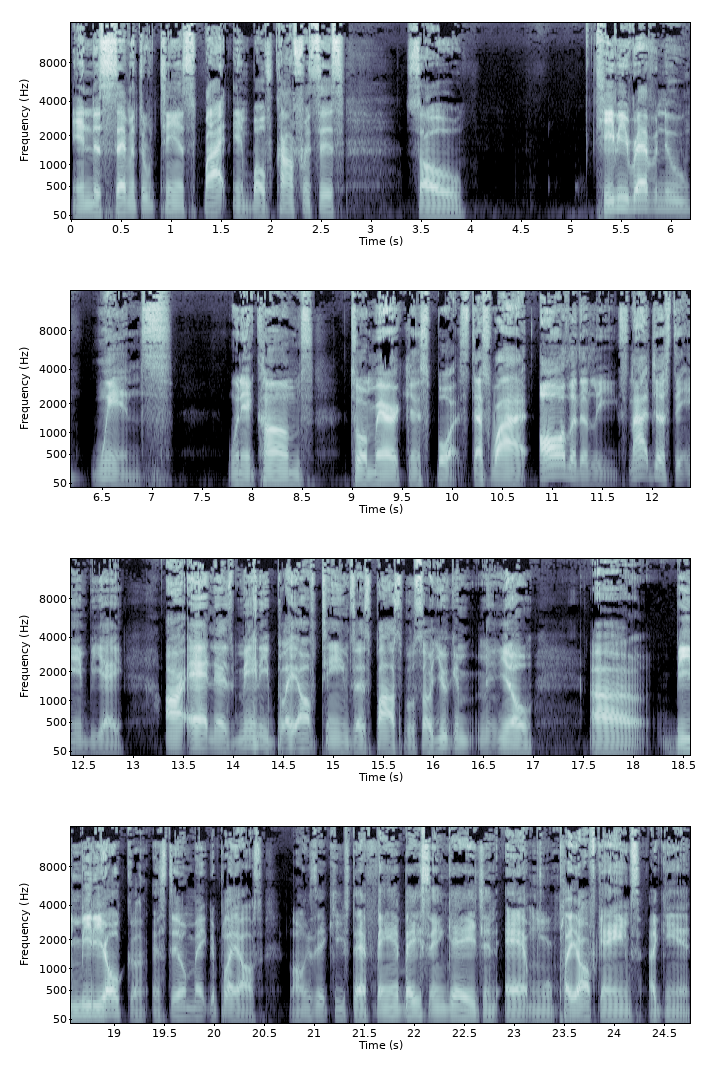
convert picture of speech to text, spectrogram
in the seven through ten spot in both conferences. So TV revenue wins when it comes to American sports. That's why all of the leagues, not just the NBA, are adding as many playoff teams as possible. So you can, you know, uh, be mediocre and still make the playoffs As long as it keeps that fan base engaged and add more playoff games, again,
